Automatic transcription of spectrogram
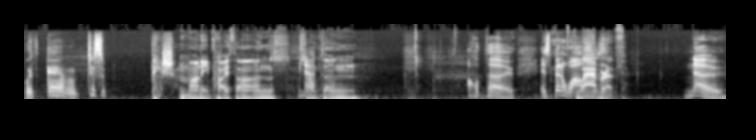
with anticipation. Monty Python's No. something. Although it's been a while. since- Labyrinth. no.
